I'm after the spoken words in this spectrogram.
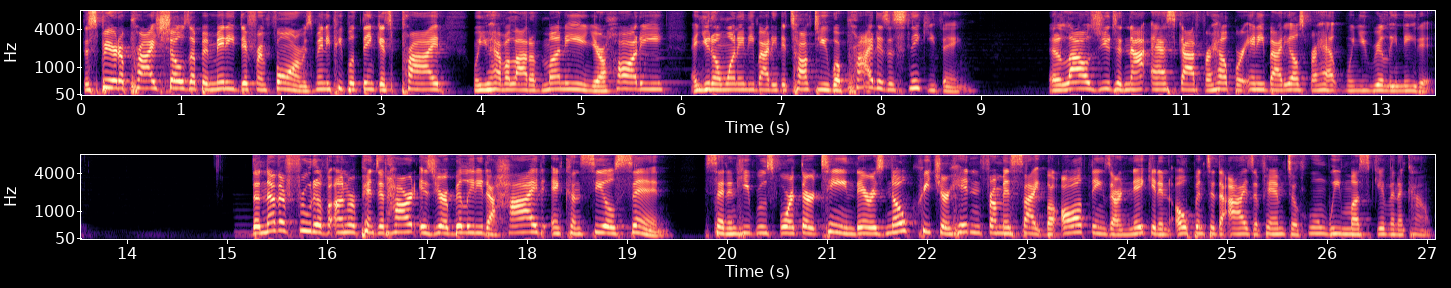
The spirit of pride shows up in many different forms. Many people think it's pride when you have a lot of money and you're haughty and you don't want anybody to talk to you, but pride is a sneaky thing. It allows you to not ask God for help or anybody else for help when you really need it. Another fruit of unrepented heart is your ability to hide and conceal sin. said in Hebrews 4:13, there is no creature hidden from his sight, but all things are naked and open to the eyes of him to whom we must give an account.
